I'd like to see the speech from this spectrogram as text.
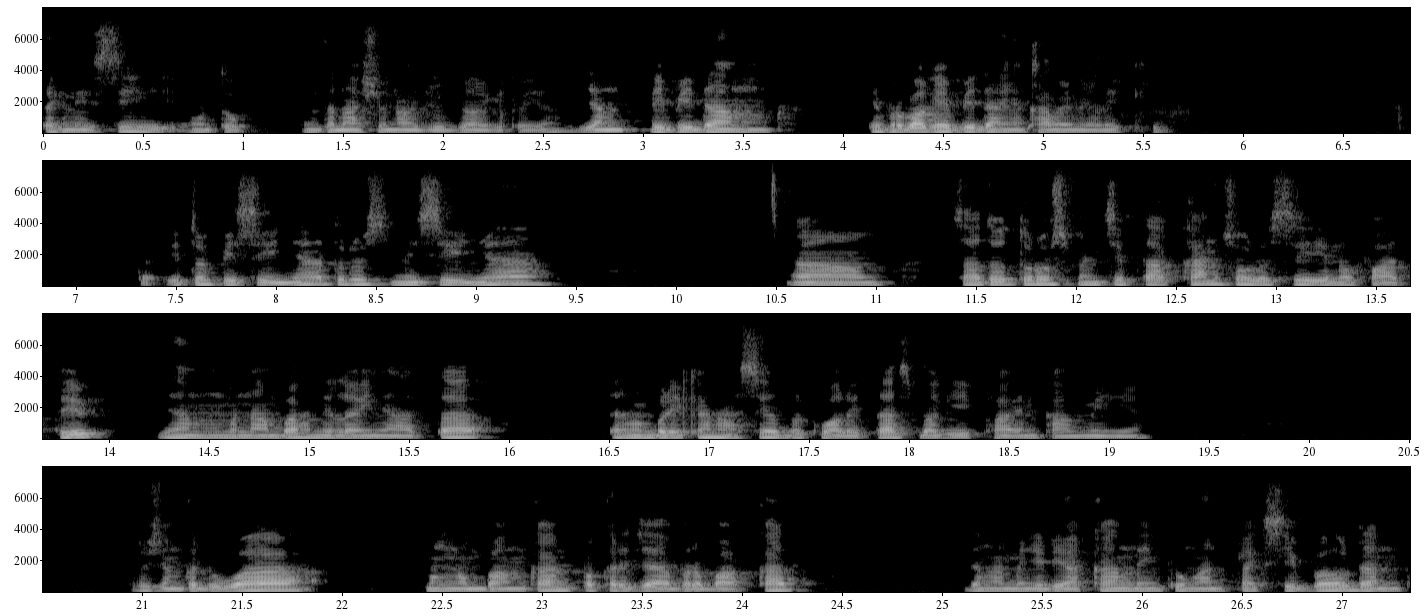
teknisi untuk internasional juga gitu ya, yang di bidang di berbagai bidang yang kami miliki itu visinya terus misinya um, satu terus menciptakan solusi inovatif yang menambah nilai nyata dan memberikan hasil berkualitas bagi klien kami ya. Terus yang kedua, mengembangkan pekerja berbakat dengan menyediakan lingkungan fleksibel dan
